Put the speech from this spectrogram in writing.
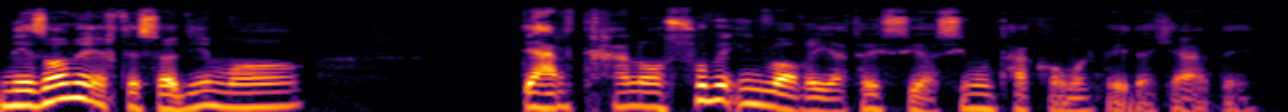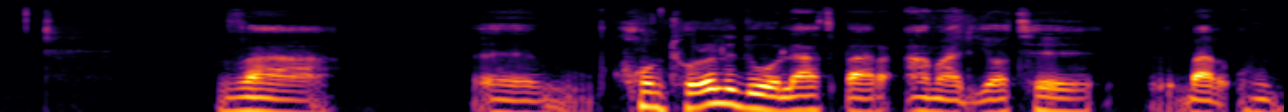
نظام اقتصادی ما در تناسب این واقعیت های سیاسیمون تکامل پیدا کرده و کنترل دولت بر عملیات بر اون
